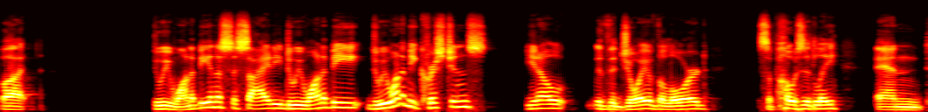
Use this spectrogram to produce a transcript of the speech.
But do we want to be in a society? Do we want to be do we want to be Christians, you know, with the joy of the Lord supposedly and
